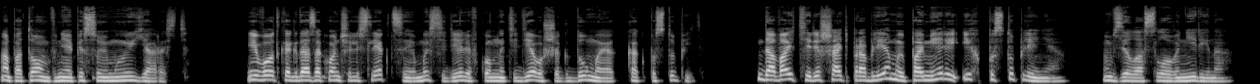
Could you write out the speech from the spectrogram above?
а потом в неописуемую ярость. И вот, когда закончились лекции, мы сидели в комнате девушек, думая, как поступить. «Давайте решать проблемы по мере их поступления», — взяла слово Нерина.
